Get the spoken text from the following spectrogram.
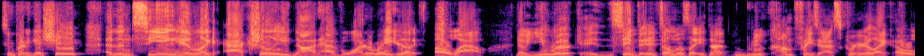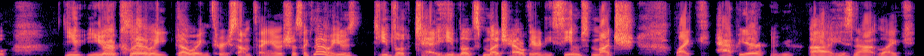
He's in pretty good shape." And then seeing him like actually not have water weight, you're like, "Oh wow." No, you were same. It's almost like it's not Luke Humphreys esque where you're like, "Oh." You you're clearly going through something. It was just like no, he was he looked he looks much healthier and he seems much like happier. Mm-hmm. Uh, he's not like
